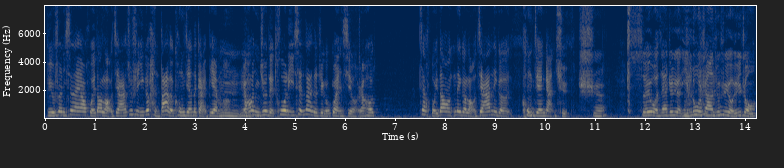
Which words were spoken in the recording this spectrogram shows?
比如说你现在要回到老家，就是一个很大的空间的改变嘛，嗯嗯然后你就得脱离现在的这个惯性，然后再回到那个老家那个空间感去。是，所以我在这个一路上就是有一种，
